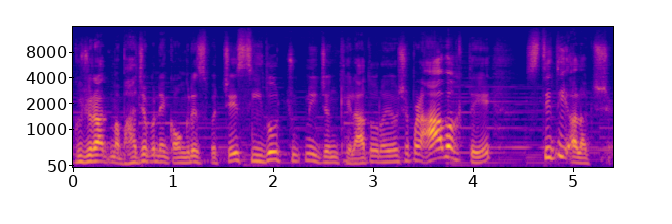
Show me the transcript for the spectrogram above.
ગુજરાતમાં ભાજપ અને કોંગ્રેસ વચ્ચે સીધો ચૂંટણી જંગ ખેલાતો રહ્યો છે, પણ આ વખતે સ્થિતિ અલગ છે.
